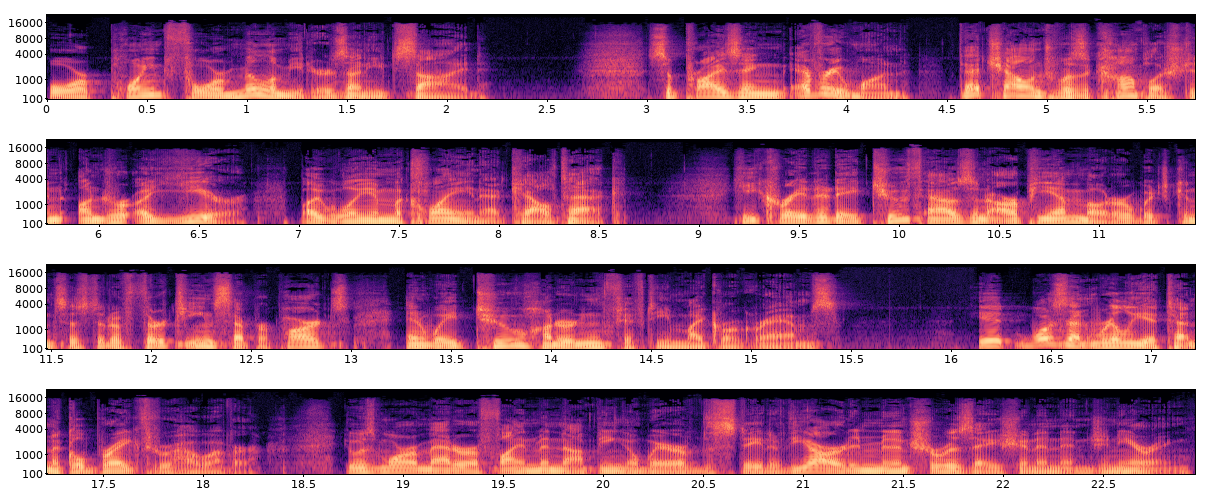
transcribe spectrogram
or 0.4 millimeters on each side. Surprising everyone, that challenge was accomplished in under a year by William McLean at Caltech. He created a 2000 RPM motor which consisted of 13 separate parts and weighed 250 micrograms. It wasn't really a technical breakthrough, however. It was more a matter of Feynman not being aware of the state of the art in miniaturization and engineering.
